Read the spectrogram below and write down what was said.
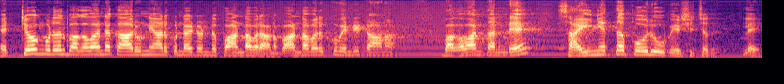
ഏറ്റവും കൂടുതൽ ഭഗവാന്റെ കാരുണ്യം ആർക്കുണ്ടായിട്ടുണ്ട് പാണ്ഡവരാണ്. പാണ്ഡവർക്ക് വേണ്ടിയിട്ടാണ് ഭഗവാൻ തന്റെ സൈന്യത്തെ പോലും ഉപേക്ഷിച്ചത് അല്ലേ?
